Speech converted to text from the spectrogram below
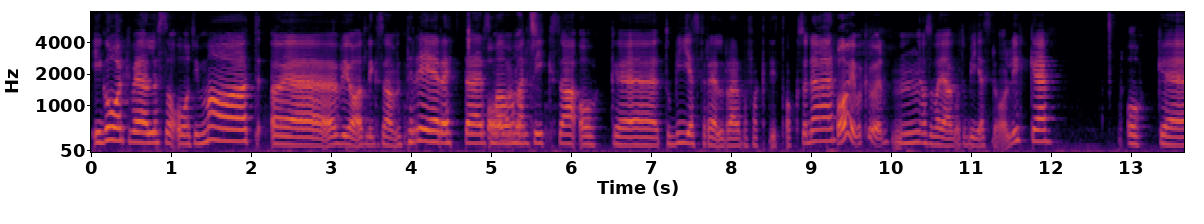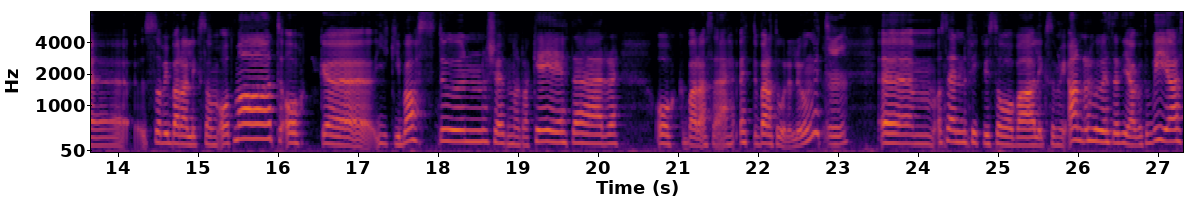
igår kväll så åt vi mat, eh, vi åt liksom tre rätter som vad mamma hade fixat och eh, Tobias föräldrar var faktiskt också där. Oj, vad kul. Mm, och så var jag och Tobias då och Lycke. Och eh, så vi bara liksom åt mat och gick i bastun, sköt några raketer och bara så här, vet du, bara tog det lugnt. Mm. Ehm, och sen fick vi sova liksom i andra huset, jag och Tobias,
